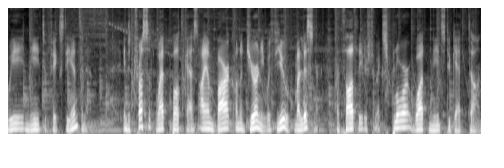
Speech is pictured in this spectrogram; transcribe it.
we need to fix the internet. In the Trusted Web podcast, I embark on a journey with you, my listener and thought leaders to explore what needs to get done.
